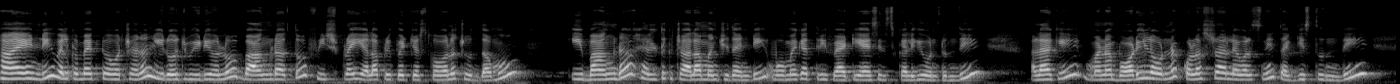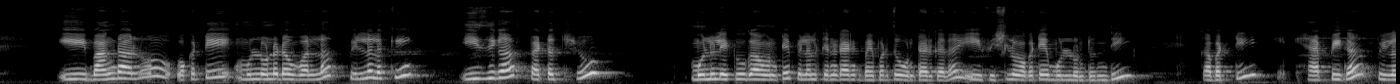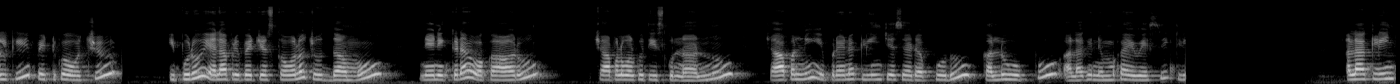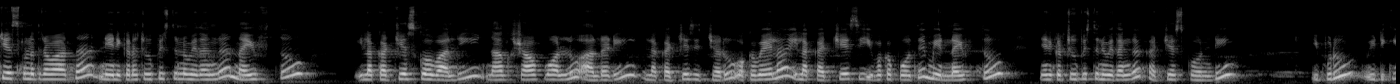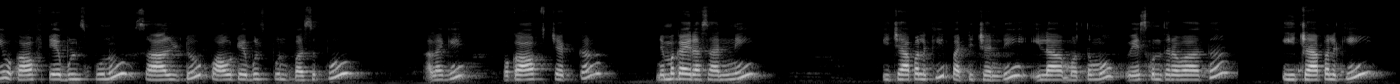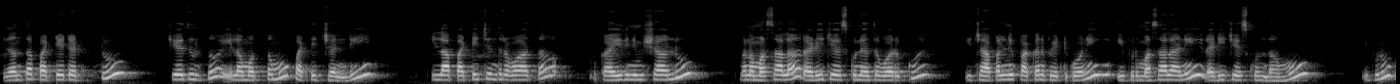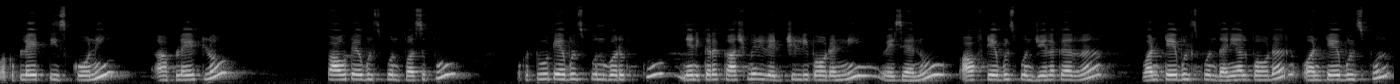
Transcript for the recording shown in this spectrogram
Hi అండి welcome back to our channel. ఈరోజు వీడియోలో బాంగ్డాతో ఫిష్ ఫ్రై ఎలా ప్రిపేర్ చేసుకోవాలో చూద్దాము. ఈ బాంగ్డా హెల్త్కి చాలా మంచిదండి. ఒమేగా త్రీ ఫ్యాటీ యాసిడ్స్ కలిగి ఉంటుంది. అలాగే మన బాడీలో ఉన్న కొలెస్ట్రాల్ లెవెల్స్ని తగ్గిస్తుంది. ఈ బాంగ్డాలో ఒకటే ముళ్ళు ఉండడం వల్ల పిల్లలకి ఈజీగా పెట్టచ్చు. ముళ్ళు ఎక్కువగా ఉంటే పిల్లలు తినడానికి భయపడుతూ ఉంటారు కదా ఈ ఫిష్లో ఒకటే ముళ్ళు ఉంటుంది. కాబట్టి హ్యాపీగా పిల్లలకి పెట్టుకోవచ్చు. ఇప్పుడు ఎలా ప్రిపేర్ చేసుకోవాలో చూద్దాము. నేను ఇక్కడ ఒక ఆరు చేపల వరకు తీసుకున్నాను. చేపల్ని ఎప్పుడైనా క్లీన్ చేసేటప్పుడు కళ్ళు ఉప్పు అలాగే నిమ్మకాయ వేసి క్లీన్ అలా క్లీన్ చేసుకున్న తర్వాత నేను ఇక్కడ చూపిస్తున్న విధంగా నైఫ్తో ఇలా కట్ చేసుకోవాలి. నాకు షాప్ వాళ్ళు ఆల్రెడీ ఇలా కట్ చేసి ఇచ్చారు. ఒకవేళ ఇలా కట్ చేసి ఇవ్వకపోతే మీరు నైఫ్తో నేను ఇక్కడ చూపిస్తున్న విధంగా కట్ చేసుకోండి. ఇప్పుడు వీటికి ఒక హాఫ్ టేబుల్ స్పూను సాల్ట్ పావు టేబుల్ స్పూన్ పసుపు అలాగే ఒక హాఫ్ చెక్క నిమ్మకాయ రసాన్ని ఈ చేపలకి పట్టించండి. ఇలా మొత్తము వేసుకున్న తర్వాత ఈ చేపలకి ఇదంతా పట్టేటట్టు చేతులతో ఇలా మొత్తము పట్టించండి. ఇలా పట్టించిన తర్వాత ఒక ఐదు నిమిషాలు మన మసాలా రెడీ చేసుకునేంత వరకు ఈ చేపల్ని పక్కన పెట్టుకొని ఇప్పుడు మసాలాని రెడీ చేసుకుందాము. ఇప్పుడు ఒక ప్లేట్ తీసుకొని ఆ ప్లేట్లో పావు టేబుల్ స్పూన్ పసుపు ఒక టూ టేబుల్ స్పూన్ వరకు నేను ఇక్కడ కాశ్మీరీ రెడ్ చిల్లీ పౌడర్ని వేశాను. హాఫ్ టేబుల్ స్పూన్ జీలకర్ర వన్ టేబుల్ స్పూన్ ధనియాల powder one tablespoon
